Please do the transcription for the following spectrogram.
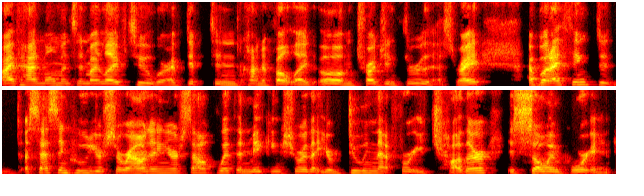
I've had moments in my life too where I've dipped and kind of felt like, oh, I'm trudging through this, right? But I think assessing who you're surrounding yourself with and making sure that you're doing that for each other is so important.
